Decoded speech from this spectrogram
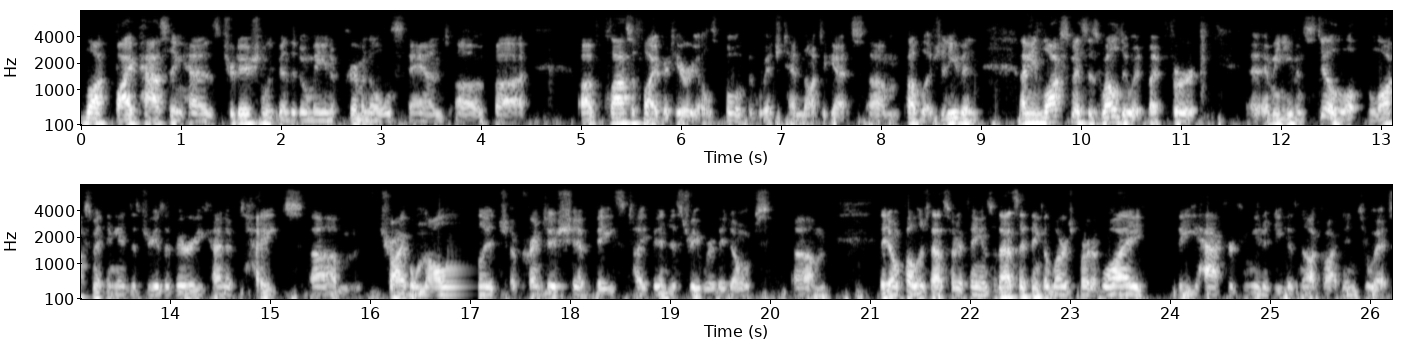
lock bypassing has traditionally been the domain of criminals and of uh, of classified materials, both of which tend not to get um, published. And even, I mean, locksmiths as well do it, but for, I mean, even still, the locksmithing industry is a very kind of tight um, tribal knowledge, apprenticeship-based type industry where they don't um, they don't publish that sort of thing. And so that's, I think, a large part of why the hacker community has not gotten into it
